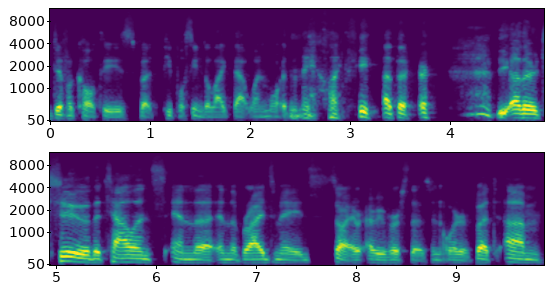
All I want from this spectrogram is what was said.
difficulties, but people seem to like that one more than they like the other. The other two, the talents and the and the bridesmaids. Sorry, I, I reversed those in order. But um,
